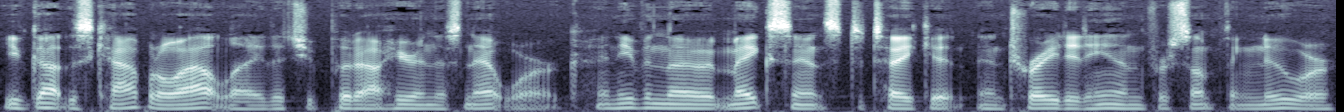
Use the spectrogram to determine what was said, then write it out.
you've got this capital outlay that you put out here in this network, and even though it makes sense to take it and trade it in for something newer,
